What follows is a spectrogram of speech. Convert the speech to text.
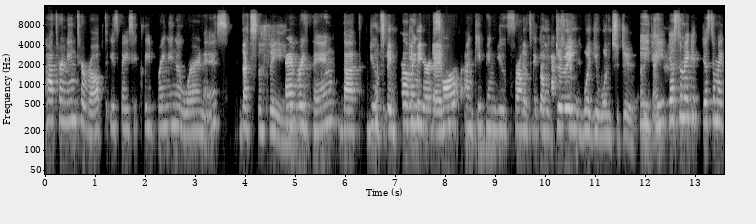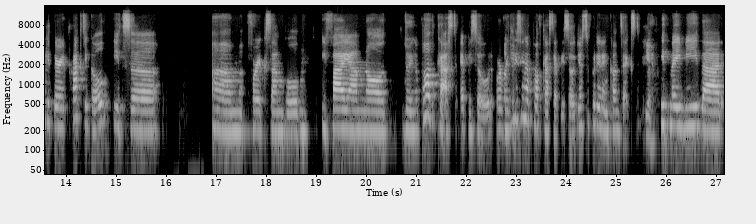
pattern interrupt is basically bringing awareness that's the thing. Everything that you've been telling yourself and keeping you from taking from doing what you want to do. Okay. just to make it just to make it very practical, it's uh um for example, if I am not doing a podcast episode or okay. releasing a podcast episode, just to put it in context. Yeah. It may be that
